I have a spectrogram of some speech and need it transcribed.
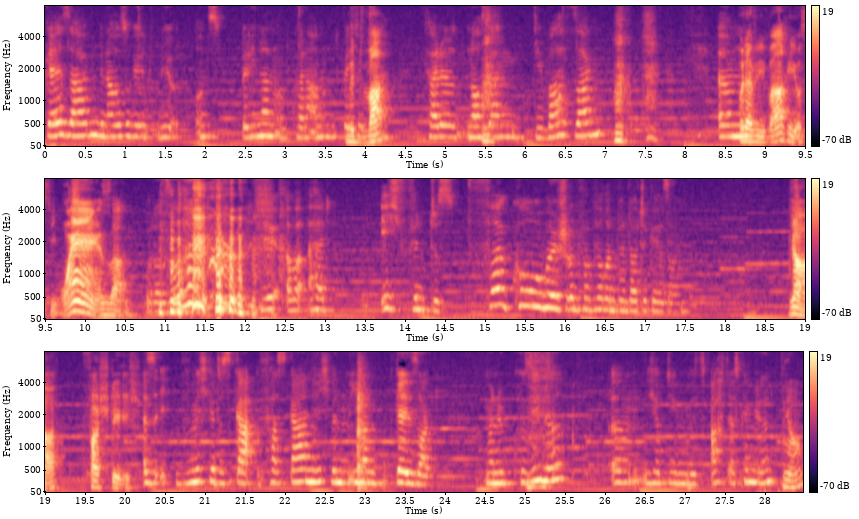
Geld sagen, genauso geht wie uns Berlinern und keine Ahnung, Mit wa? Teile noch sagen, die Wahrheit sagen. ähm, Oder wie Varius, die Wäh sagen. oder so. nee, aber halt, ich finde das voll komisch und verwirrend, wenn Leute Geld sagen. Ja, verstehe ich. Also ich, für mich geht es gar, fast gar nicht, wenn jemand Gay sagt. Meine Cousine, ähm, ich habe die mit acht erst kennengelernt, Ja.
